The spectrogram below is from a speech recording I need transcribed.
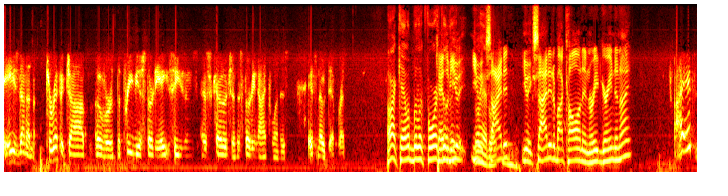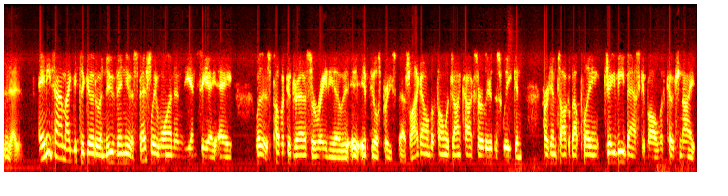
he's done a terrific job over the previous 38 seasons as coach, and this 39th one is it's no different. All right, Caleb, we look forward Caleb, to the, you you excited? You excited about calling in Reed Green tonight? I it's, uh, anytime I get to go to a new venue, especially one in the NCAA, whether it's public address or radio, it, it feels pretty special. I got on the phone with John Cox earlier this week and heard him talk about playing JV basketball with Coach Knight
